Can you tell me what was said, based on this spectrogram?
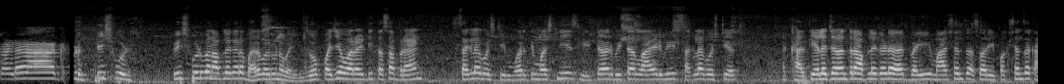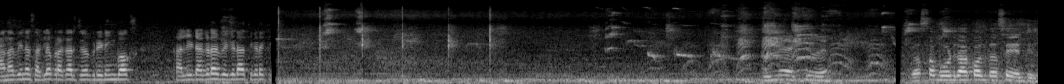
कडक. फिश फूड फिश फूड पण आपल्याकडे भर भरून भाई जो पाहिजे व्हरायटी तसा ब्रँड सगळ्या गोष्टी. वरती machines heater beater light beat सगळ्या गोष्टी आहेत. खालती आल्याच्यानंतर आपल्याकडे आहेत भाई माशांचा सॉरी पक्ष्यांचा खाना पिणं सगळ्या प्रकारचं ब्रिडिंग बॉक्स खाली दगडा बिगडा तिकडे ॲक्टिव्ह आहे. जसं बोर्ड दाखवल तसे येतील.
